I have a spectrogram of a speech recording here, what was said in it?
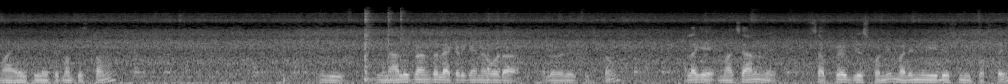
మా వెహికల్ని అయితే పంపిస్తాము ఇది ఈ నాలుగు ప్రాంతాలు ఎక్కడికైనా కూడా డెలివరీ ఇస్తాం అలాగే మా ఛానల్ని సబ్స్క్రైబ్ చేసుకోండి. మరిన్ని వీడియోస్ మీకు వస్తాయి.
